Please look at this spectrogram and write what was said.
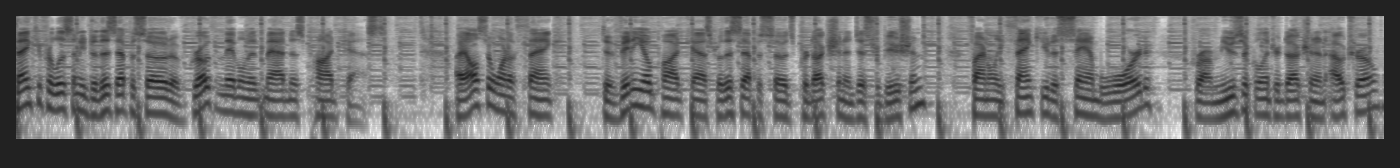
Thank you for listening to this episode of Growth Enablement Madness podcast. I also want to thank Divinio Podcast for this episode's production and distribution. Finally, thank you to Sam Ward for our musical introduction and outro.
